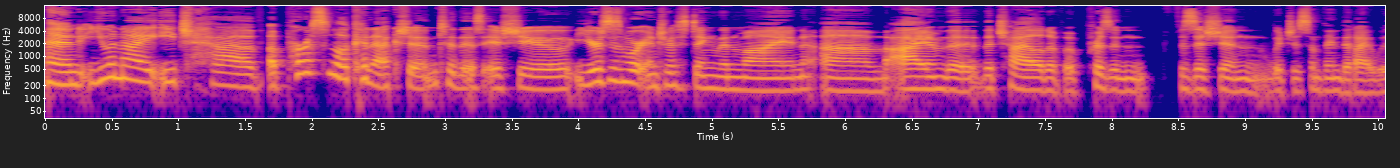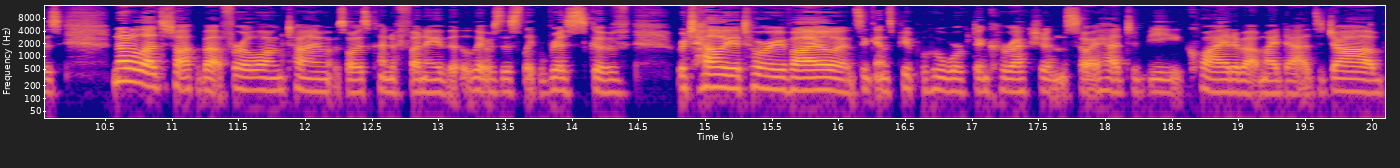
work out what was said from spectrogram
And you and I each have a personal connection to this issue. Yours is more interesting than mine. Um, I am the the child of a prison physician, which is something that I was not allowed to talk about for a long time. It was always kind of funny that there was this like risk of retaliatory violence against people who worked in corrections. So I had to be quiet about my dad's job.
